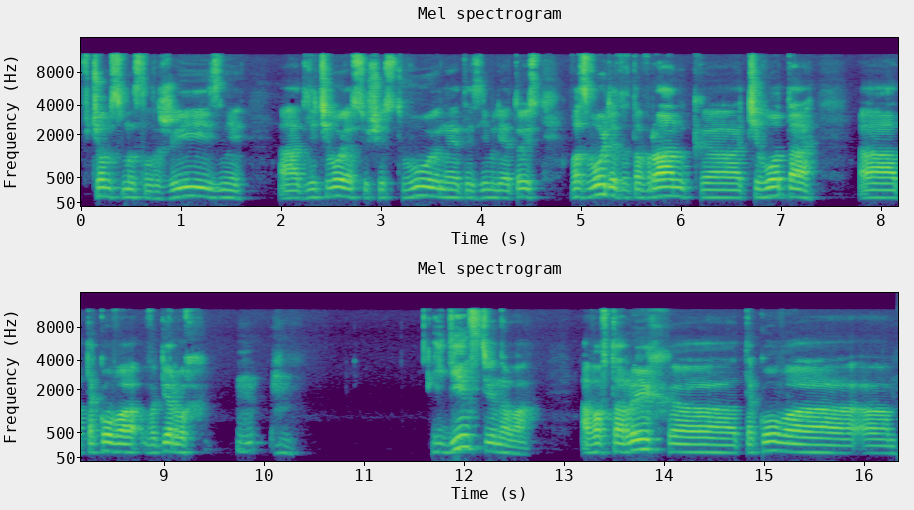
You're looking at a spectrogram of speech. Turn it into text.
в чем смысл жизни, а для чего я существую на этой земле. То есть возводят это в ранг а, чего-то а, такого, во-первых, единственного, а во-вторых, такого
